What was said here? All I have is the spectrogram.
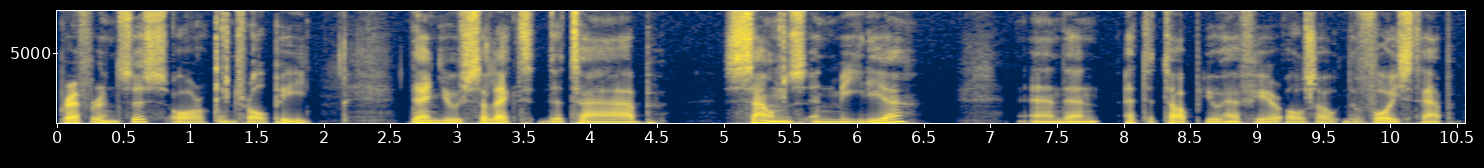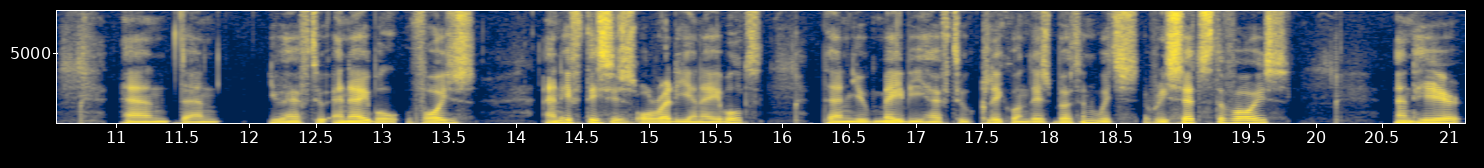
preferences or control P. Then you select the tab sounds and media. And then at the top you have here also the voice tab. And then you have to enable voice. And if this is already enabled, then you maybe have to click on this button which resets the voice and here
